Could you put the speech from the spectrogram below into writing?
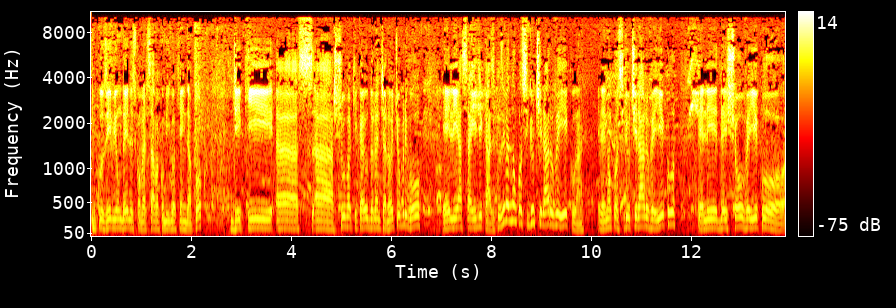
inclusive um deles conversava comigo aqui ainda há pouco, de que uh, a chuva que caiu durante a noite obrigou ele a sair de casa. Inclusive, ele não conseguiu tirar o veículo. Né? Ele não conseguiu tirar o veículo, ele deixou o veículo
